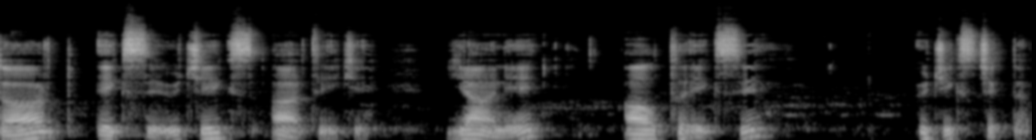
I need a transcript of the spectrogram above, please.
4 eksi 3x artı 2. Yani 6 eksi 3x çıktı.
